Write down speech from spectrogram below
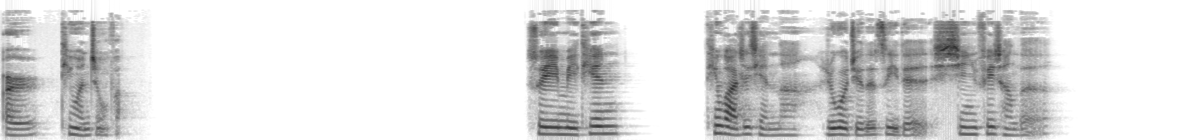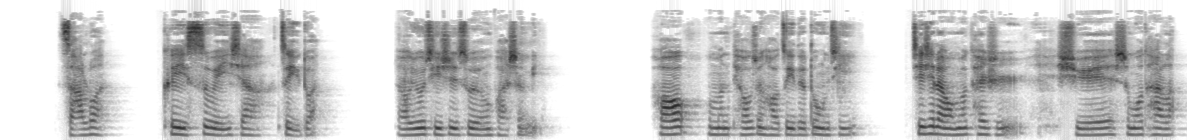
而听闻正法。所以每天听法之前呢，如果觉得自己的心非常的。杂乱，可以思维一下这一段，然后尤其是思维文法胜利。好，我们调整好自己的动机，接下来我们开始学什么它了。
